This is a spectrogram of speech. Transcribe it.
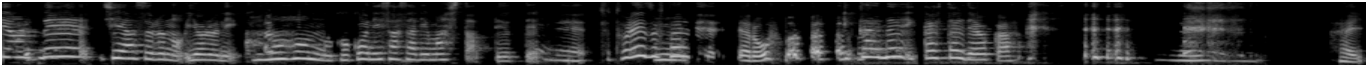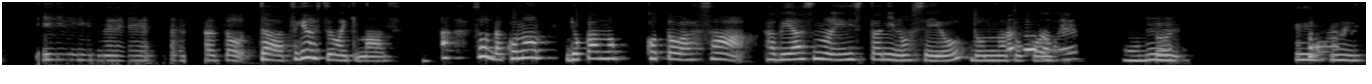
読んでシェアするの、夜に。この本のここに刺さりましたって言っいいて。ね。ちょとりあえず2人でやろう。一回ね、一回二人でやろうか。いいねはい。いいね。ああと、じゃあ次の質問いきます。あ、そうだ、この旅館のことはさ、旅安のインスタに載せよう。どんなあ、ところ。そうだね。本当に。うん。うんうん。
